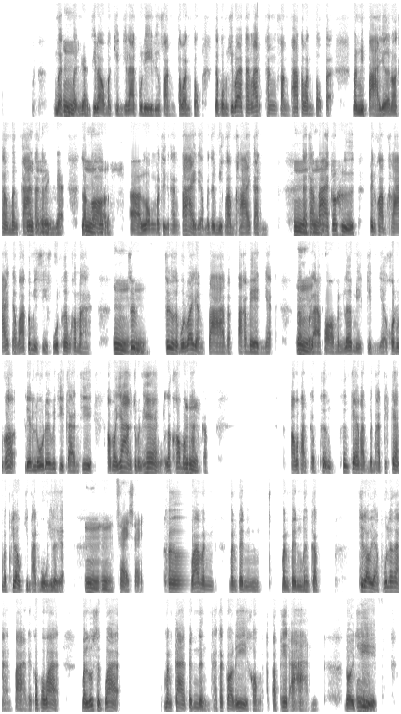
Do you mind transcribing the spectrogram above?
เหมือนอืมเหมือนอย่างที่เรามากินที่ราชบุรีหรือฝั่งตะวันตก แต่ผมคิดว่าทางลาดทางฝั่งภาคตะวันตกอะมันมีป่าเยอะเนาะทางเมืองกาญทางอะไรอย่างเงี้ย แล้วก็อืมอ่าลงมาถึงทางใต้เนี่ย มันจะมีความคล้ายกันอืมแต่ทางใต้ก็คือเป็นความคล้ายแต่ว่าก็มีซีฟู้ดเพิ่มเข้ามา อืมซึ่งอืมซึ่งสมมติว่าอย่างปลาแบบปลากระเบนเนี้ยแบบอืมเวลาพอมันเริ่มมีกลิ่นเนี่ยคนก็เรียนรู้ด้วยวิธีการที่เอามาย่างจนมันแห้ง แล้วก็เอามาผัดกับ เอามาผัดกับเครื่องเครื่องแกงผัดเหมือนผัดพริกแกงแบบที่เรากินผัดหมูอย่างนี้เลยอะอืมอืมใช่ใช่เออว่ามันมันเป็นมันเป็นเหมือนกับที่เราอยากพูดเรื่องอาหารป่าเนี่ยก็เพราะว่ามันรู้สึกว่ามันกลายเป็นหนึ่งคัตกรีของประเภทอาหาร โดยที่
